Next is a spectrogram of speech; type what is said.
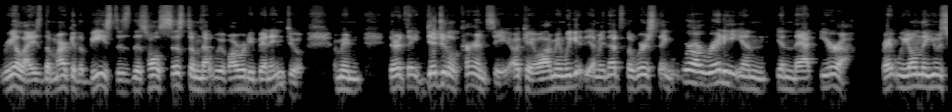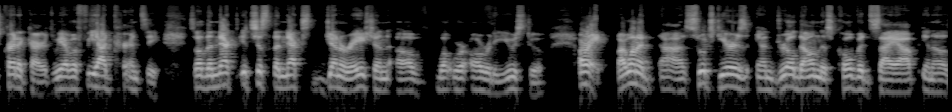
realize the mark of the beast is this whole system that we've already been into. I mean there's a digital currency. Okay well i mean we get i mean that's the worst thing. We're already in in that era right we only use credit cards we have a fiat currency so the next it's just the next generation of what we're already used to all right i want to uh, switch gears and drill down this covid psyop in a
